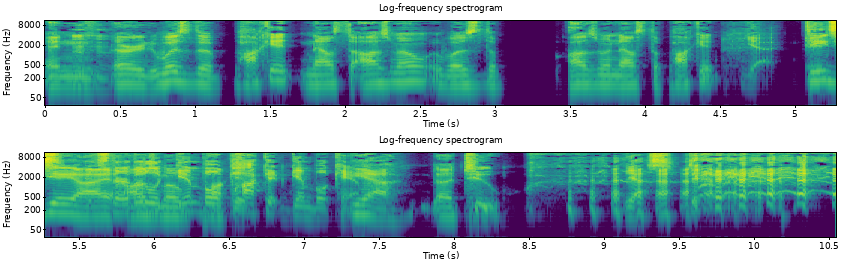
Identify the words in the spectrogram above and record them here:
and, or it was the pocket. Now it's the Osmo. It was the Osmo. Now it's the pocket. Yeah. DJI It's, it's their little Osmo gimbal Pocket. pocket. gimbal camera. Yeah. Uh, two. Yes.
